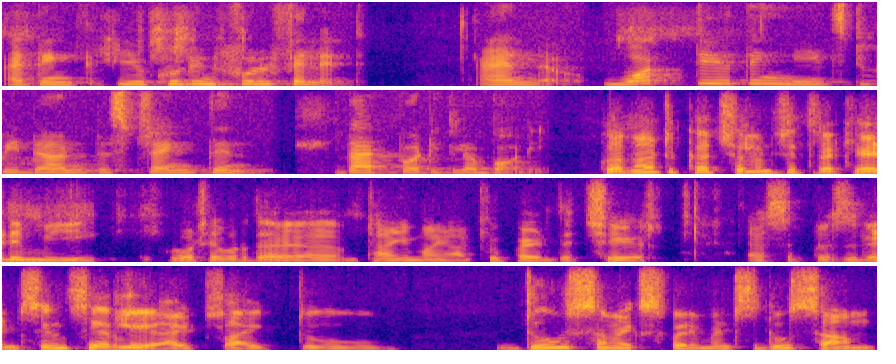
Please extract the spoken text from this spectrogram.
I think you couldn't fulfill it. And what do you think needs to be done to strengthen that particular body? Karnataka Chalanachitra Academy, whatever the time I occupied the chair as a president, sincerely I tried to do some experiments, do some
